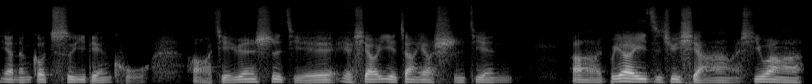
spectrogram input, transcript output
要能够吃一点苦，啊，解冤释结，要消业障，要时间。啊，不要一直去想，希望啊，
